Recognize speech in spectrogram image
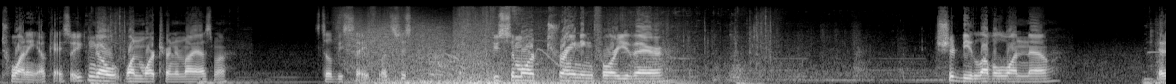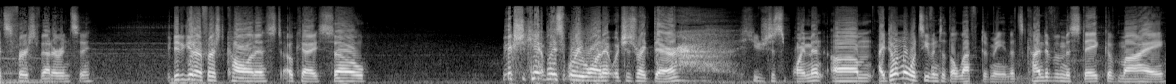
20. Okay, so you can go one more turn in miasma. Still be safe. Let's just do some more training for you there. Should be level 1 now. Get its first veterancy. We did get our first colonist. Okay, so... We actually can't place it where we want it, which is right there. Huge disappointment. Um, I don't know what's even to the left of me. That's kind of a mistake of my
